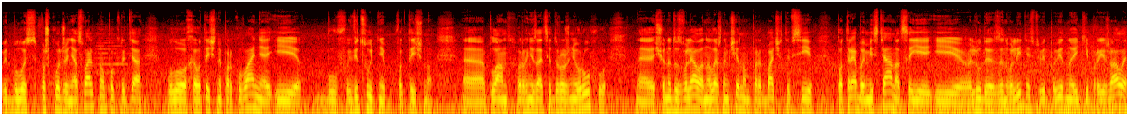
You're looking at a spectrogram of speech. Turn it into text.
Відбулось пошкодження асфальтного покриття, було хаотичне паркування і був відсутній фактично е, план організації дорожнього руху, е, що не дозволяло належним чином передбачити всі потреби містян. А це є і люди з інвалідністю, відповідно, які приїжджали,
